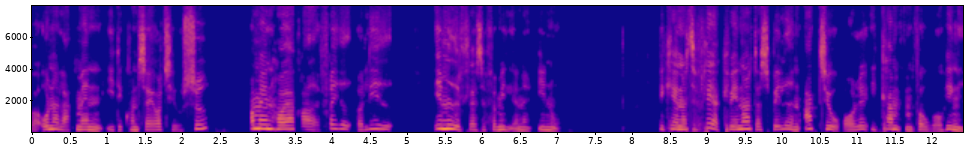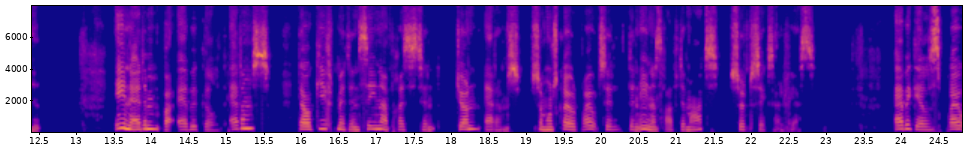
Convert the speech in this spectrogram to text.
var underlagt manden i det konservative syd, og med en højere grad af frihed og lighed i middelklassefamilierne i nord. Vi kender til flere kvinder, der spillede en aktiv rolle i kampen for uafhængighed. En af dem var Abigail Adams, der var gift med den senere præsident John Adams, som hun skrev et brev til den 31. marts 1776. Abigails brev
